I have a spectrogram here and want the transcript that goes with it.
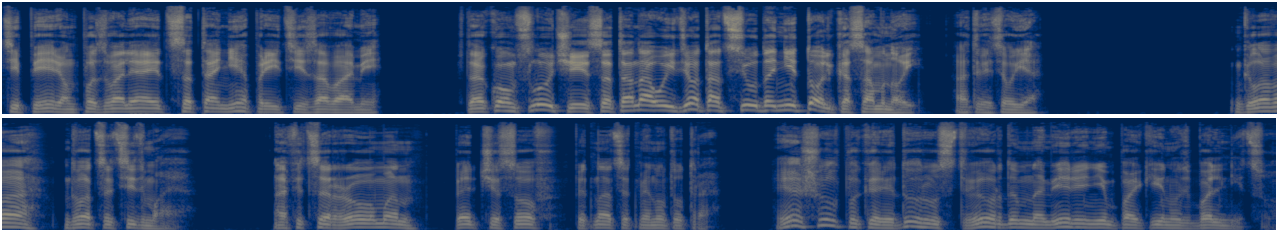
Теперь Он позволяет сатане прийти за вами. «В таком случае сатана уйдет отсюда не только со мной», — ответил я. Глава 27. Офицер Роуман, 5 часов 15 минут утра. Я шел по коридору с твердым намерением покинуть больницу.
